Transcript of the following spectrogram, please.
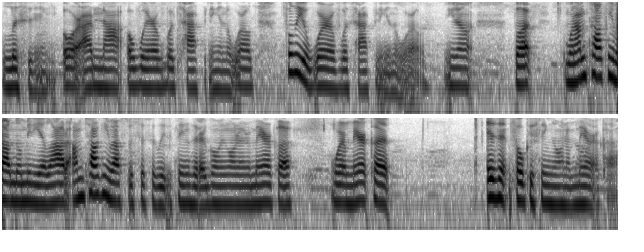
listening or I'm not aware of what's happening in the world, fully aware of what's happening in the world, you know. But when I'm talking about no media allowed, I'm talking about specifically the things that are going on in America where America isn't focusing on America.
